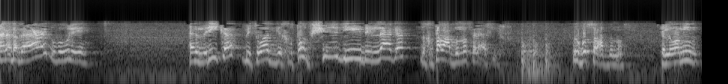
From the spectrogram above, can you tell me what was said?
أنا ببقى قاعد وبقول إيه؟ أمريكا بتوجه خطاب شديد اللهجة لخطاب عبد الناصر الأخير ويبص لعبد الناصر اللي هو مين؟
